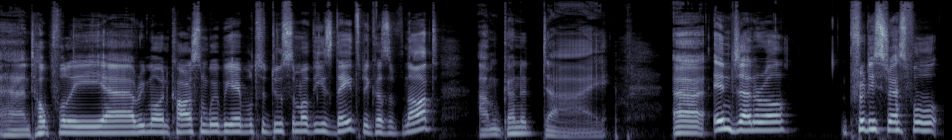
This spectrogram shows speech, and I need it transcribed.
And hopefully, uh, Remo and Carson will be able to do some of these dates because if not, I'm gonna die. Uh, in general, pretty stressful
